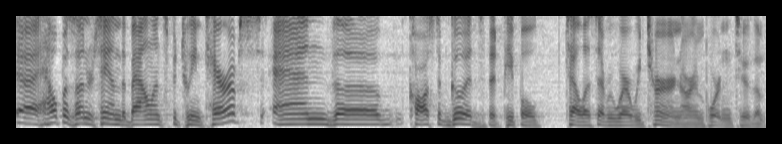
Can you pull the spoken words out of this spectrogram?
uh, help us understand the balance between tariffs and the cost of goods that people tell us everywhere we turn are important to them.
